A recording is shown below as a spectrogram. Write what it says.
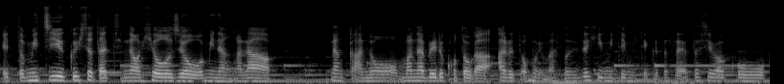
えっと、道行く人たちの表情を見ながらなんかあの学べることがあると思いますのでぜひ見てみてください。私はこ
